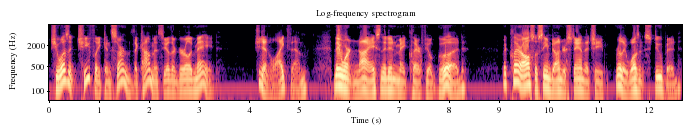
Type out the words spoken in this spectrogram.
she wasn't chiefly concerned with the comments the other girl had made. She didn't like them. They weren't nice and they didn't make Claire feel good. But Claire also seemed to understand that she really wasn't stupid,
